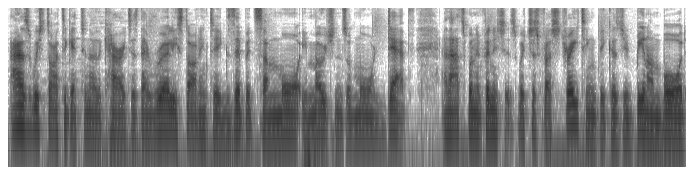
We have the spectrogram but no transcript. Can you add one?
as we start to get to know the characters, they're really starting to exhibit some more emotions or more depth. And that's when it finishes, which is frustrating because you've been on board,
